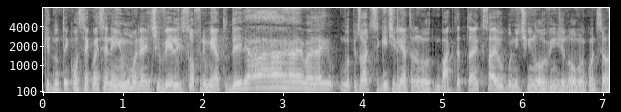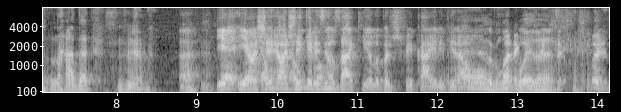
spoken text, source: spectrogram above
Que não tem consequência nenhuma, né? A gente vê ali o sofrimento dele. Ai, mas aí no episódio seguinte ele entra no Bacta Tank, saiu bonitinho, novinho de novo, não aconteceu nada. é. E é- e é- eu achei, é um- eu achei é um que eles iam incômodo- usar aquilo pra justificar ele virar É, o. alguma coisa, né?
